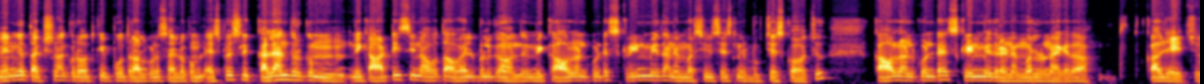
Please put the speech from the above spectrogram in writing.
మెయిన్గా తక్షణ గ్రోత్కి పూతరాలు కూడా సైడ్లో ఎస్పెషల్లీ కళ్యాణ్ దుర్గం మీకు ఆర్టీసీ నవత అవైలబుల్గా ఉంది. మీకు కావాలనుకుంటే స్క్రీన్ మీద నెంబర్స్ యూస్ చేసి మీరు బుక్ చేసుకోవచ్చు. కావాలనుకుంటే స్క్రీన్ మీద రెండు నెంబర్లు ఉన్నాయి కదా కాల్ చేయొచ్చు.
